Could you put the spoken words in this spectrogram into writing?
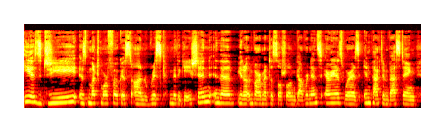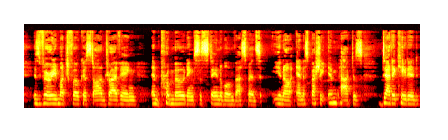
ESG is much more focused on risk mitigation in the, you know, environmental, social, and governance areas, whereas impact investing is very much focused on driving and promoting sustainable investments, you know, and especially impact is dedicated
